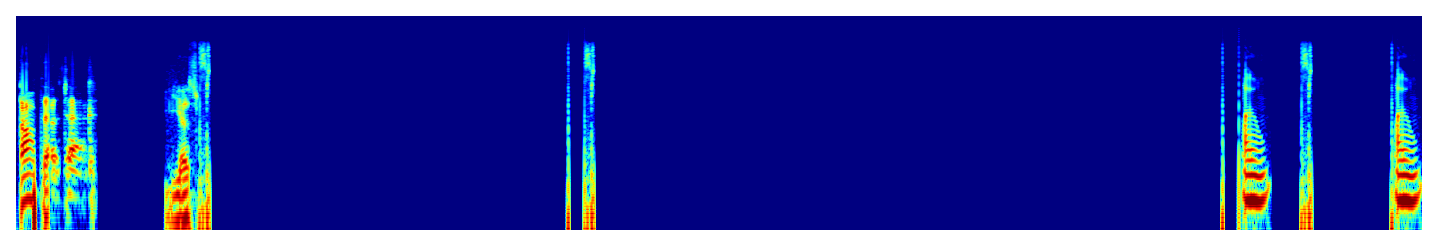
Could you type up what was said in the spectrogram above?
Stop that attack. Yes. Boom. Boom.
